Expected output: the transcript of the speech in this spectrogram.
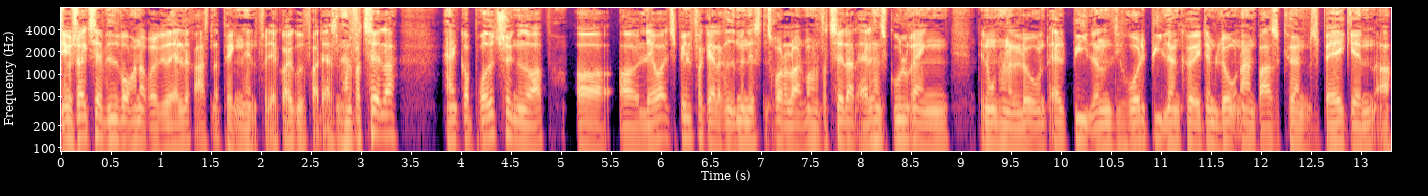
Det er jo så ikke til at vide, hvor han har rykket alle resten af pengene hen, for jeg går ikke ud fra det. er sådan. Han fortæller, han går brødtynget op og, og laver et spil for galleriet med næsten tror der løgn, hvor han fortæller, at alle hans guldringe, det er nogen, han har lånt, alle bilerne, de hurtige biler, han kører i, dem låner han bare, så kører han tilbage igen. Og,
